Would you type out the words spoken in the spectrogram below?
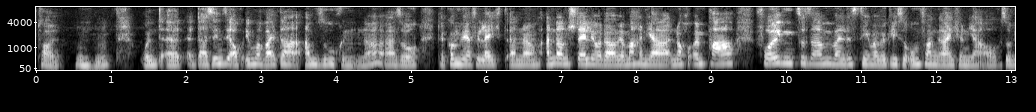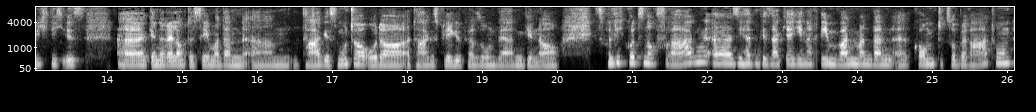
Toll. Mhm. Und äh, da sind Sie auch immer weiter am Suchen. Ne? Also da kommen wir ja vielleicht an einer anderen Stelle oder wir machen ja noch ein paar Folgen zusammen, weil das Thema wirklich so umfangreich und ja auch so wichtig ist. Äh, generell auch das Thema dann ähm, Tagesmutter oder Tagespflegeperson werden. Genau wollte ich kurz noch fragen. Äh, Sie hatten gesagt, ja, je nachdem, wann man dann äh, kommt zur Beratung.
